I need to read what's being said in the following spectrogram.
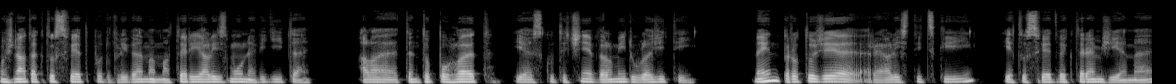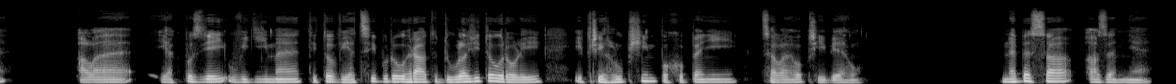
Možná takto svět pod vlivem materialismu nevidíte, ale tento pohled je skutečně velmi důležitý. Nejen proto, že je realistický, je to svět, ve kterém žijeme, ale jak později uvidíme, tyto věci budou hrát důležitou roli i při hlubším pochopení celého příběhu. Nebesa a země.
